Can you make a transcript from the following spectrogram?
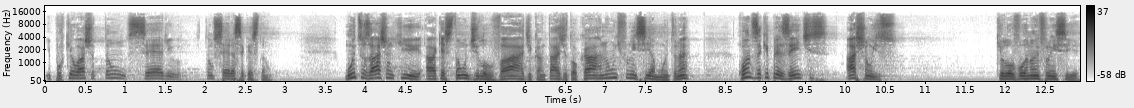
E porque eu acho tão sério, tão séria essa questão. Muitos acham que a questão de louvar, de cantar, de tocar não influencia muito, né? Quantos aqui presentes acham isso? Que o louvor não influencia?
